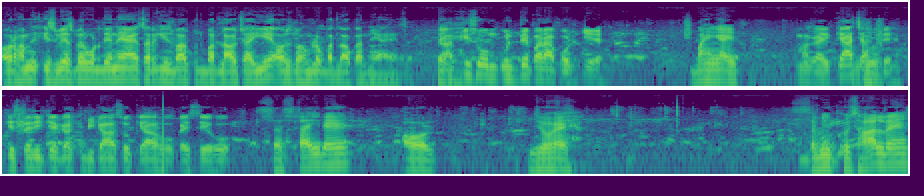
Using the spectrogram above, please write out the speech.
और हम इस बेस पर वोट देने आए सर कि इस बार कुछ बदलाव चाहिए और इस बार हम लोग बदलाव करने आए हैं सर। आप किस मुद्दे पर आप वोट किए? महँगाई। महँगाई क्या चाहते हैं? किस तरीके का विकास हो क्या हो कैसे हो? सस्ताई रहे और जो है सभी खुशहाल रहें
